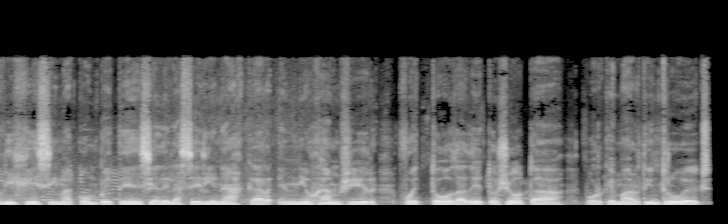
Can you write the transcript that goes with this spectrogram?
vigésima competencia de la serie NASCAR en New Hampshire fue toda de Toyota, porque Martin Truex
